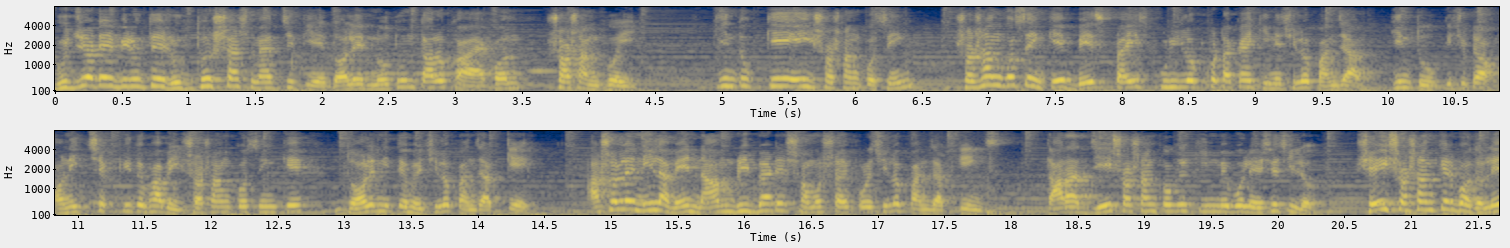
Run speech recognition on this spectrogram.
গুজরাটের বিরুদ্ধে রুদ্ধশ্বাস ম্যাচ জিতিয়ে দলের নতুন তারকা এখন শশাঙ্কই। কিন্তু কে এই শশাঙ্ক সিং? শশাঙ্ক সিংকে বেস প্রাইস কুড়ি লক্ষ টাকায় কিনেছিল পাঞ্জাব। কিন্তু কিছুটা অনিচ্ছাকৃতভাবেই শশাঙ্ক সিংকে দলে নিতে হয়েছিল পাঞ্জাবকে। আসলে নিলামে নাম বিভ্রাটের সমস্যায় পড়েছিল পাঞ্জাব কিংস। তারা যে শশাঙ্ককে কিনবে বলে এসেছিল, সেই শশাঙ্কের বদলে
